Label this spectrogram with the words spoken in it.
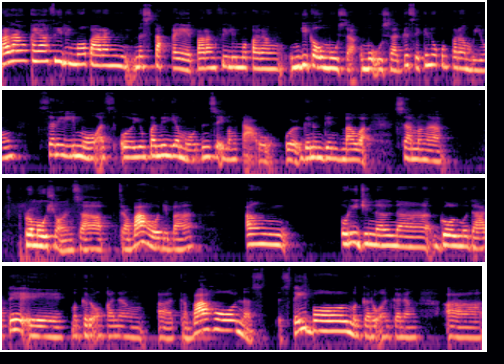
Parang kaya feeling mo parang na-stuck ka eh. Parang feeling mo parang hindi ka umusa, umuusad kasi kinukumpara mo yung sarili mo as, o yung pamilya mo dun sa ibang tao. Or ganun din bawa sa mga promotion sa trabaho, di ba? Ang original na goal mo dati eh magkaroon ka ng ah, trabaho na stable, magkaroon ka ng ah,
